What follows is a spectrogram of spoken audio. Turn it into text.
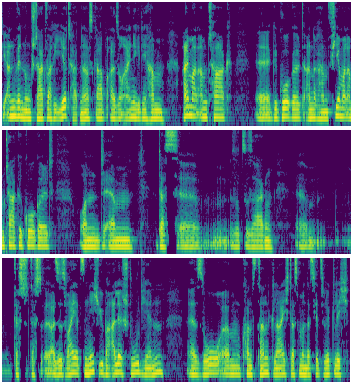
die Anwendung stark variiert hat. Ne? Es gab also einige, die haben einmal am Tag äh, gegurgelt, andere haben viermal am Tag gegurgelt und ähm, das äh, sozusagen ähm, das, das, also es war jetzt nicht über alle Studien äh, so ähm, konstant gleich, dass man das jetzt wirklich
